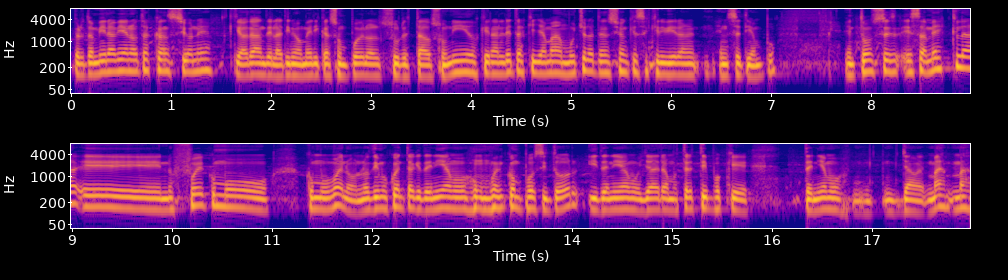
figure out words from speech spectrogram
pero también habían otras canciones que hablaban de Latinoamérica es un pueblo al sur de Estados Unidos, que eran letras que llamaban mucho la atención que se escribieran en ese tiempo. Entonces, esa mezcla eh, nos fue como, como, bueno, nos dimos cuenta que teníamos un buen compositor y teníamos, ya éramos tres tipos que teníamos ya más, más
